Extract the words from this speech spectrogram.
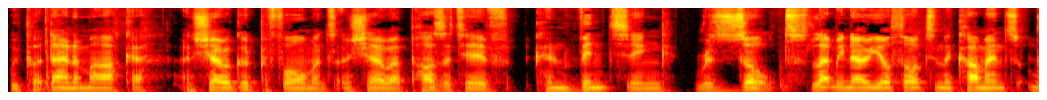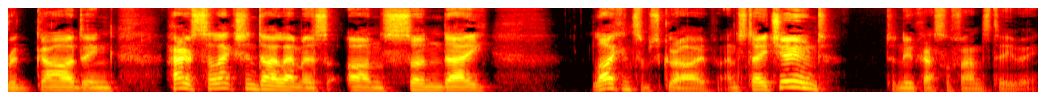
we put down a marker and show a good performance and show a positive, convincing result. Let me know your thoughts in the comments regarding how selection dilemmas on Sunday. Like and subscribe, and stay tuned to Newcastle Fans TV.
